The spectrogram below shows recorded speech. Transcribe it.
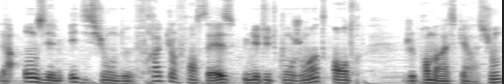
la 11e édition de Fracture française, une étude conjointe entre, je prends ma respiration,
